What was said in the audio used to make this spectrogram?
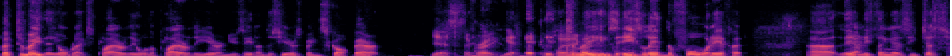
But to me, the All Blacks player of the or the player of the year in New Zealand this year has been Scott Barrett. Yes, agree. Yeah, it- to me, he's, he's led the forward effort. Uh, the only thing is, he just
